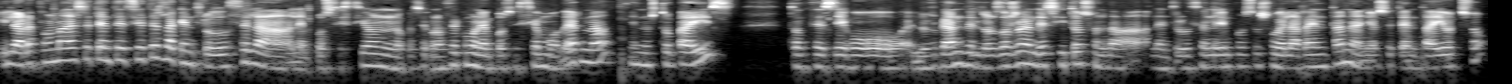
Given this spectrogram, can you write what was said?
Y la reforma del 77 es la que introduce la, la imposición, lo que se conoce como la imposición moderna en nuestro país, entonces llegó, los, dos grandes hitos son la, introducción del impuesto sobre la renta en el año 78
